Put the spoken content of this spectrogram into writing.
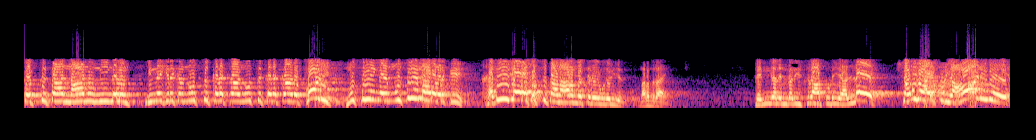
சொத்து தான் நானும் நீங்களும். இன்னைக்கு இருக்கிற நூத்து கணக்கான நூத்து கணக்கான கோடி முஸ்லீம்கள் முஸ்லீம் ஆவதற்கு ஹதீஜார சொத்து தான் ஆரம்பத்திலே உதவியது. மறந்துடாய் பெண்கள் என்பது இஸ்லாத்துடைய அல்ல சமுதாயத்துடைய ஆணிவேர்.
